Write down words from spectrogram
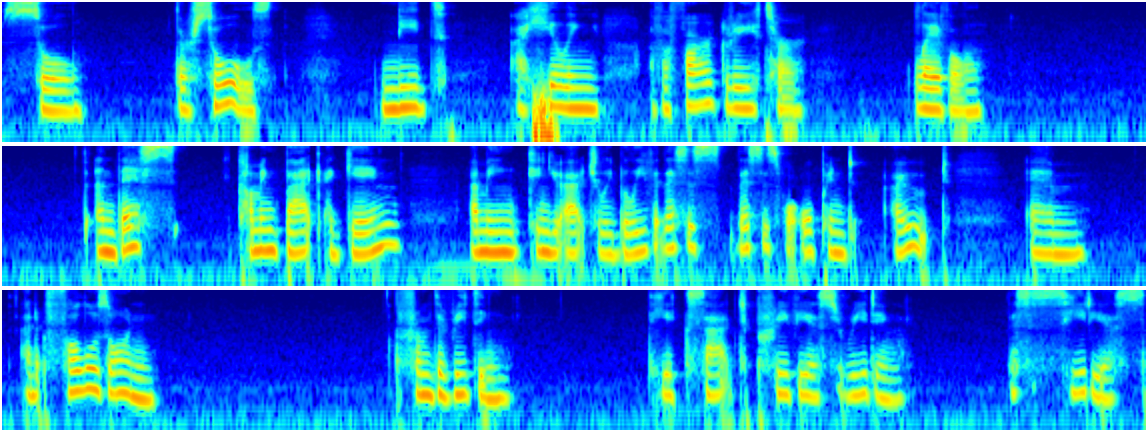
soul. Their souls need a healing of a far greater level. And this coming back again, I mean, can you actually believe it? This is this is what opened out. Um, and it follows on from the reading, the exact previous reading. This is serious.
